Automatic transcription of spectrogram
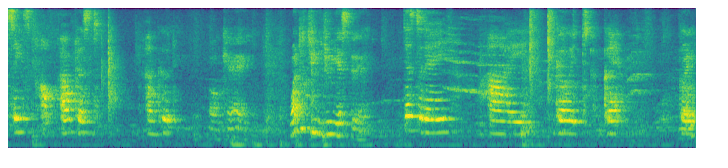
6th of August. I'm good. Okay. What did you do yesterday? Yesterday, I go get, go,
